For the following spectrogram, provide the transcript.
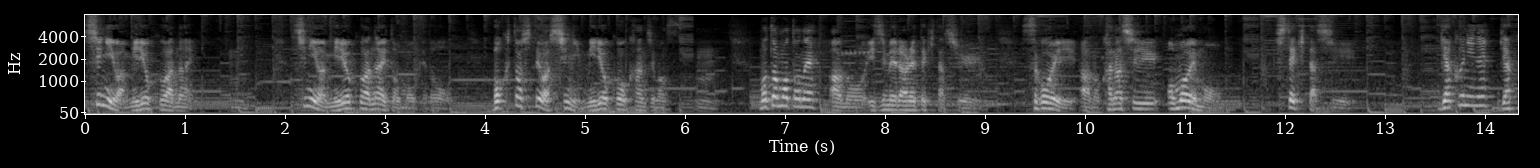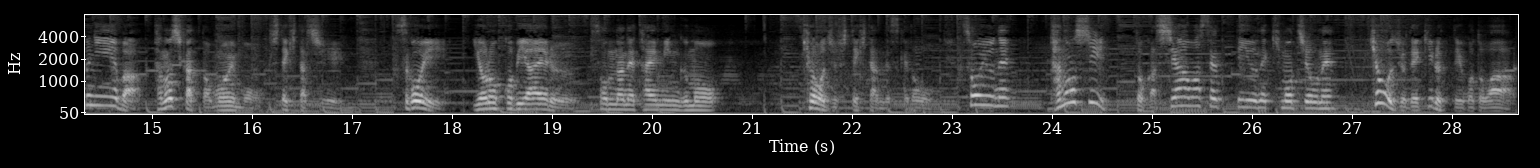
死には魅力はない。うん。死には魅力はないと思うけど、僕としては死に魅力を感じます。うん。もともとね、あの、いじめられてきたし、すごい、あの、悲しい思いもしてきたし、逆にね、逆に言えば楽しかった思いもしてきたし、すごい喜び合える、そんなね、タイミングも享受してきたんですけど、そういうね、楽しいとか幸せっていうね、気持ちをね、享受できるっていうことは、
